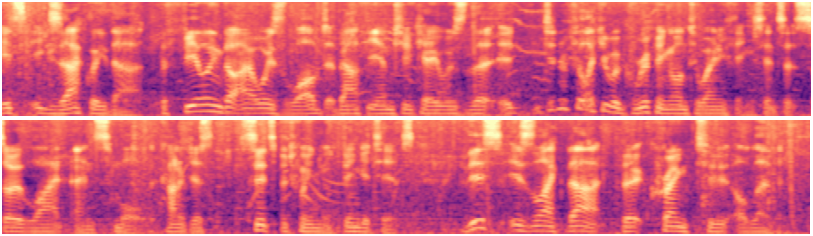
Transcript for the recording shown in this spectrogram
it's exactly that. The feeling that I always loved about the M2K was that it didn't feel like you were gripping onto anything since it's so light and small. It kind of just sits between your fingertips. This is like that, but cranked to 11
